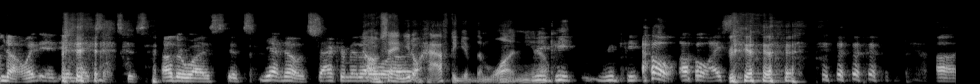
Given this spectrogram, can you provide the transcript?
No, it, it, it makes sense because otherwise it's yeah no it's Sacramento. No, I'm saying you uh, don't have to give them one. You know. repeat repeat. Oh oh I see. uh,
